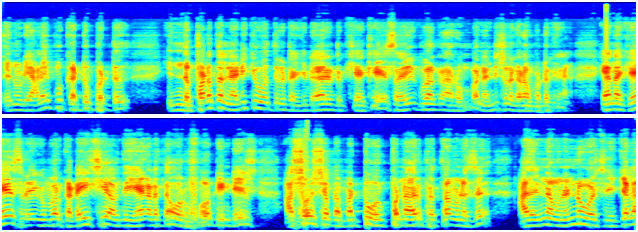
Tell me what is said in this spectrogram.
என்னுடைய அழைப்பு கட்டுப்பட்டு இந்த படத்தில் நடிக்க ஒத்துக்கிட்ட டேரக்டர் கே கே. எஸ் ரவிக்குமாருக்கு நான் ரொம்ப நன்றி சொல்ல கடன்பட்டிருக்கேன் ஏன்னா கே. எஸ். ரவிக்குமார் கடைசியாக வந்து என்கிட்ட தான் ஒரு ஃபோர்டீன் டேஸ் அசோசியேட்டை மட்டும் ஒர்க் பண்ணார் பெத்தா மனசு அது இன்னும் நின்று வச்சு நிற்கல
